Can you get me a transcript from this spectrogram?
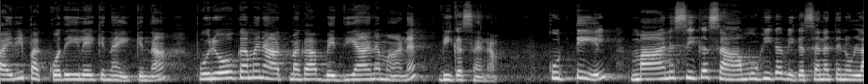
പരിപക്വതയിലേക്ക് നയിക്കുന്ന പുരോഗമനാത്മക വ്യതിയാനമാണ് വികസനം. കുട്ടിയിൽ മാനസിക സാമൂഹിക വികസനത്തിനുള്ള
